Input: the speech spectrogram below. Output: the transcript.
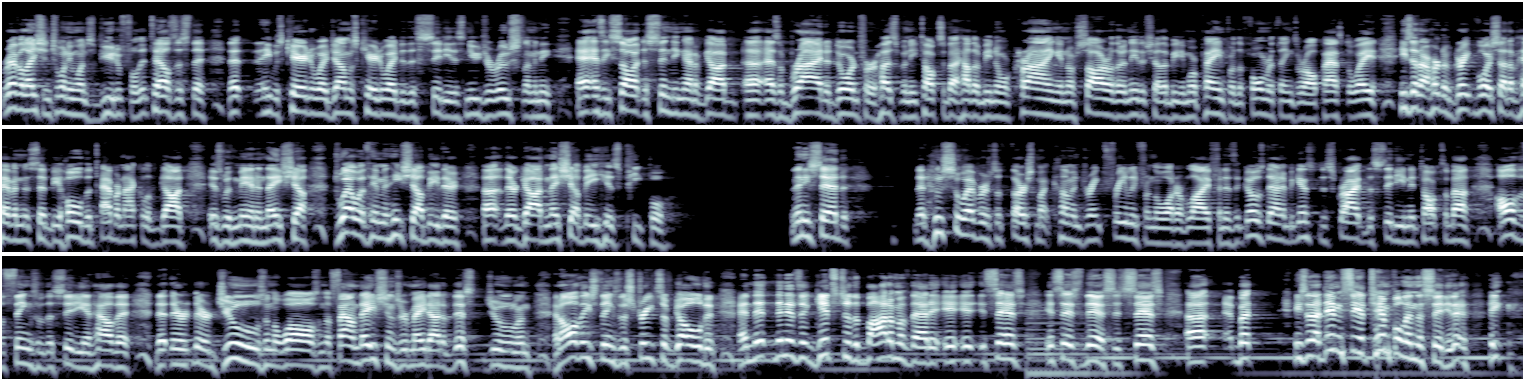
Revelation 21 is beautiful. It tells us that, that he was carried away, John was carried away to this city, this new Jerusalem, and he, as he saw it descending out of God uh, as a bride adorned for her husband, he talks about how there'll be no more crying and no sorrow, there neither shall there be any more pain, for the former things are all passed away. He said, I heard a great voice out of heaven that said, Behold, the tabernacle of God is with men, and they shall dwell with him, and he shall be their, uh, their God, and they shall be his people. And then he said, that whosoever is athirst might come and drink freely from the water of life. And as it goes down, it begins to describe the city and it talks about all the things of the city and how that, that there, there are jewels in the walls and the foundations are made out of this jewel and, and all these things, the streets of gold. And, and then, then as it gets to the bottom of that, it, it, it says, it says this, it says, uh, but he said, I didn't see a temple in the city. He,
